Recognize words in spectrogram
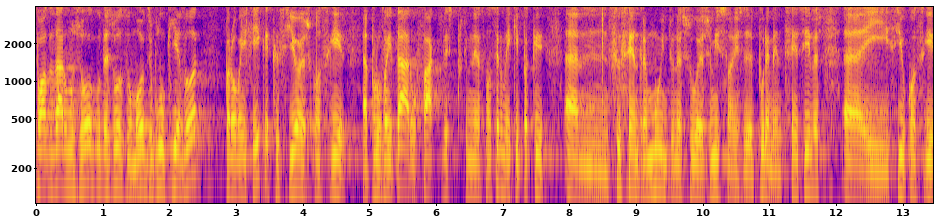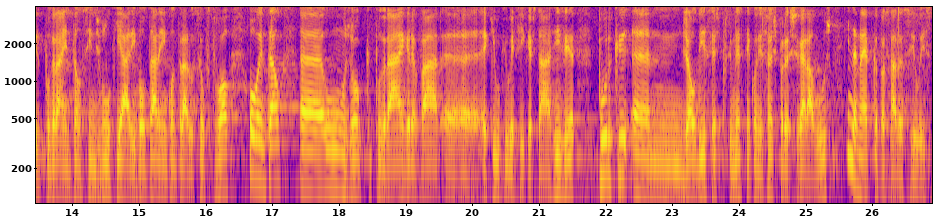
pode dar um jogo das duas uma, ou desbloqueador, para o Benfica, que se hoje conseguir aproveitar o facto deste Portimonense não ser uma equipa que um, se centra muito nas suas missões de, puramente defensivas uh, e se o conseguir poderá então sim desbloquear e voltar a encontrar o seu futebol, ou então uh, um jogo que poderá agravar uh, aquilo que o Benfica está a viver, porque, um, já o disse, este Portimonense tem condições para chegar à luz, ainda na época passada se viu isso,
